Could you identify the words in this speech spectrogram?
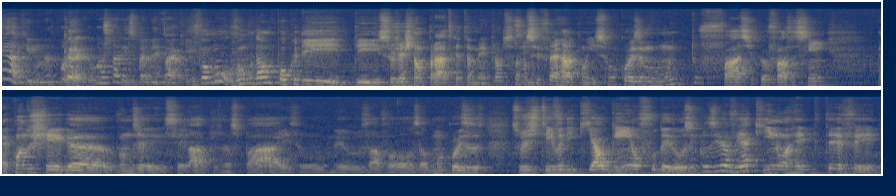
que é aquilo, né? Pô, Cara, eu gostaria de experimentar aquilo. Vamos, vamos dar um pouco de, de sugestão prática também, pra você não se ferrar com isso. Uma coisa muito fácil que eu faço assim é quando chega, vamos dizer, sei lá, pros meus pais ou meus avós, alguma coisa sugestiva de que alguém é o fuderoso. Inclusive eu vi aqui numa rede de TV,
